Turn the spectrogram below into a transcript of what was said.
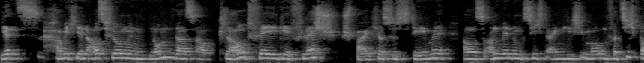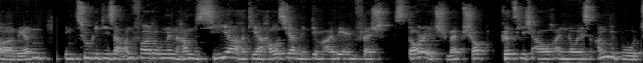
Jetzt habe ich Ihren Ausführungen entnommen, dass auch cloudfähige Flash-Speichersysteme aus Anwendungssicht eigentlich immer unverzichtbarer werden. Im Zuge dieser Anforderungen haben Sie ja, hat Ihr Haus ja mit dem IBM Flash Storage Webshop kürzlich auch ein neues Angebot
